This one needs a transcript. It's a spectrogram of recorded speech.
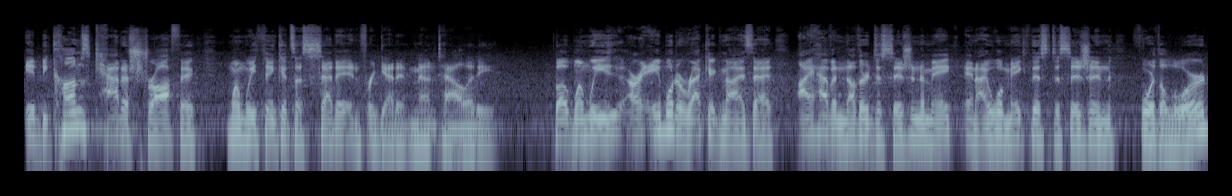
it becomes catastrophic when we think it's a set it and forget it mentality. But when we are able to recognize that I have another decision to make and I will make this decision for the Lord,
